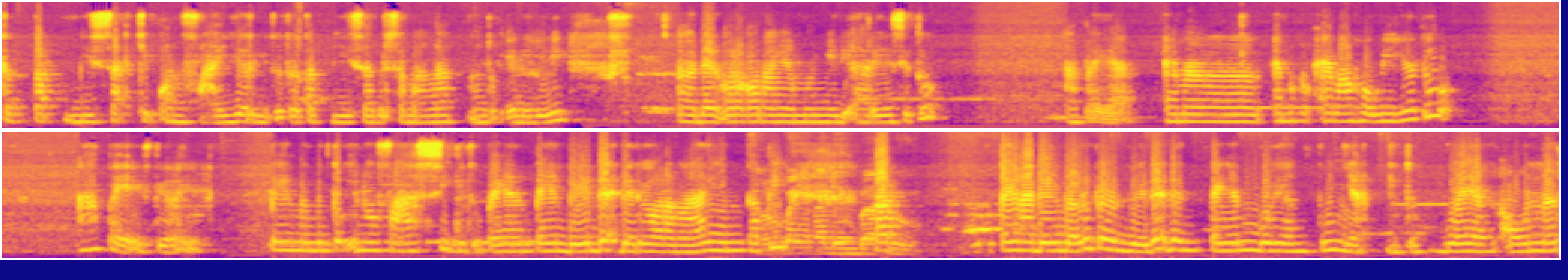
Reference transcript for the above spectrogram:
tetap bisa keep on fire gitu, tetap bisa bersemangat untuk ini. Jadi eh, dan orang-orang yang punya di Aries itu apa ya emang emang emang hobinya tuh apa ya istilahnya pengen membentuk inovasi gitu pengen pengen beda dari orang lain tapi pengen ada yang baru. pengen ada yang baru pengen beda dan pengen gue yang punya gitu. Gue yang owner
